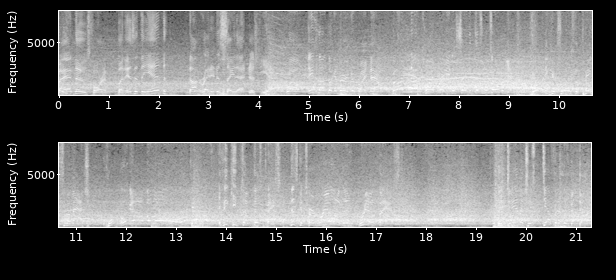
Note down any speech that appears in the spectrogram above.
bad news for him. But is it the end? Not ready to say that just yet. Well, he's not looking very good right now. But I'm not quite ready to say that this one's over yet. Nobody controls the pace of a match. Look out below! Look out! If he keeps up this pace, damage has definitely been done.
